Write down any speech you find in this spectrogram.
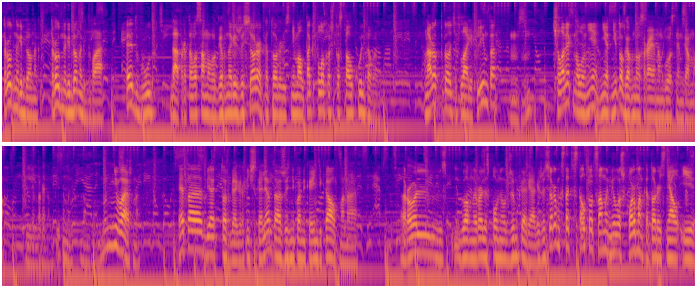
Трудный ребенок, Трудный ребенок 2, Эд Вуд, да, про того самого говнорежиссера, который снимал так плохо, что стал культовым. Народ против Ларри Флинта. Угу. Человек на Луне. Нет, не то говно с Райаном Гослингом. Или Брэдом Питтом. Ну, неважно. Это би- тоже биографическая лента о жизни комика Энди Кауфмана. Роль, главную роль исполнил Джим Керри. А режиссером, кстати, стал тот самый Милош Форман, который снял и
